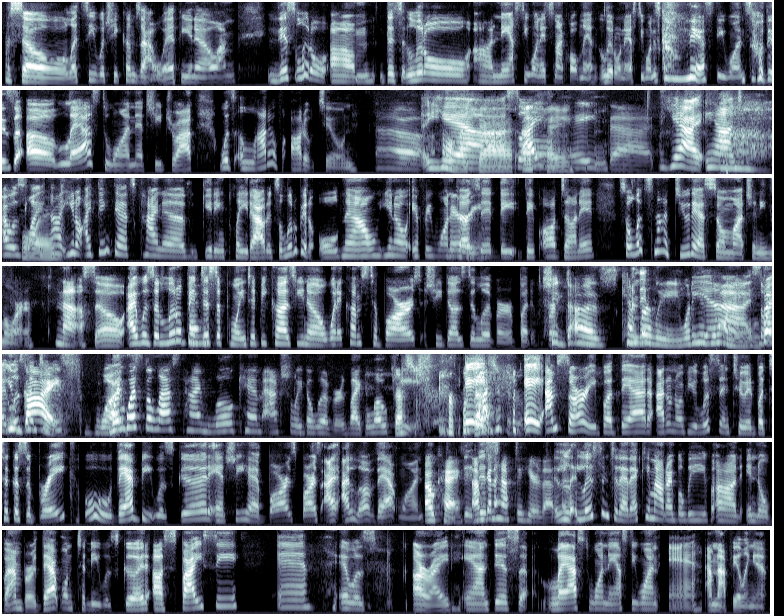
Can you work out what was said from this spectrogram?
So let's see what she comes out with. You know, I'm this little, um, this little uh, nasty one. It's not called na- little nasty one. It's called nasty one. So this uh last one that she dropped was a lot of auto tune. Oh, Yeah, God. so I hate that. yeah, and I was like, uh, you know, I think that's kind of getting played out. It's a little bit old now. You know, everyone does it. They they've all done it. So let's not do that so much anymore. No. So I was a little bit And- disappointed because you know when it comes to bars, she does deliver, but for- She does. And then- Kimberly, what are you Yeah, doing? so but I you guys, this- what? when was the last time Lil Kim actually delivered? Like low key. That's true. Hey, Hey, I'm sorry, but that I don't know if you listened to it, but took us a break. Ooh, that beat was good, and she had bars, bars. I I love that one. Okay, Th- I'm this- gonna have to hear that. L- listen to that. That came out, I believe, uh, in November. That one to me was good. Uh, spicy, eh, it was all right. And this uh, last one, nasty one, eh, I'm not feeling it.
